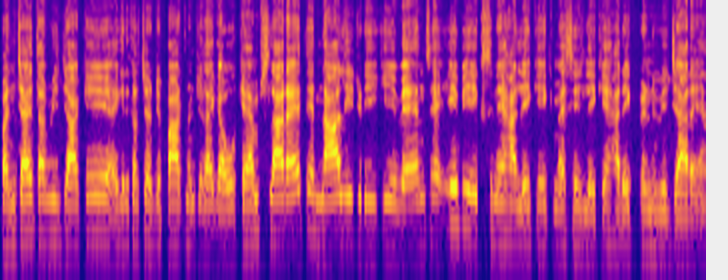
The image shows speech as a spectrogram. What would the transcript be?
ਪੰਚਾਇਤਾਂ ਵਿੱਚ ਜਾ ਕੇ ਐਗਰੀਕਲਚਰ ਡਿਪਾਰਟਮੈਂਟ ਜਿਹੜਾ ਹੈਗਾ, ਉਹ ਕੈਂਪਸ ਲਾ ਰਿਹਾ ਹੈ ਤੇ ਨਾਲ ਹੀ ਜਿਹੜੀ ਕਿ ਵੈਨਸ ਹੈ, ਇਹ ਵੀ ਇੱਕ ਸੁਨੇਹਾ ਲੈ ਕੇ, ਇੱਕ ਮੈਸੇਜ ਲੈ ਕੇ ਹਰ ਇੱਕ ਪਿੰਡ ਵਿੱਚ ਜਾ ਰਹੇ ਹਾਂ।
